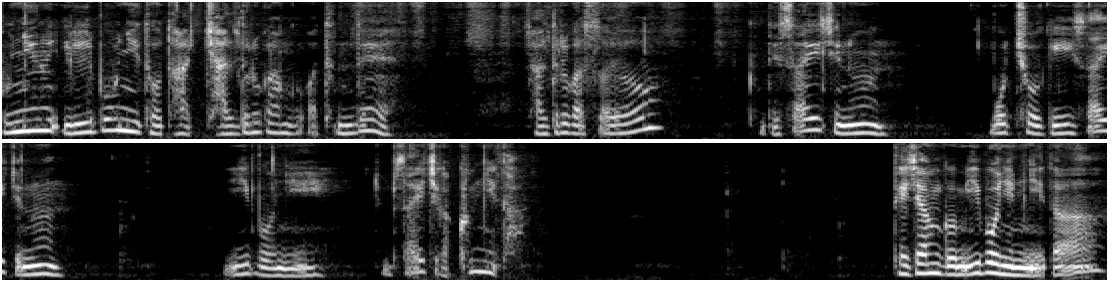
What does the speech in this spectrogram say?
무늬는 일본이 더 잘 들어간 것 같은데 잘 들어갔어요. 근데 사이즈는 모촉이 사이즈는 2번이 좀 사이즈가 큽니다. 대장금 2번입니다.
